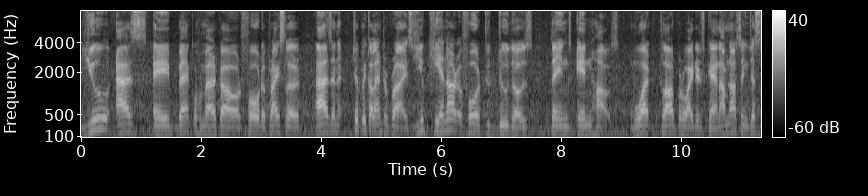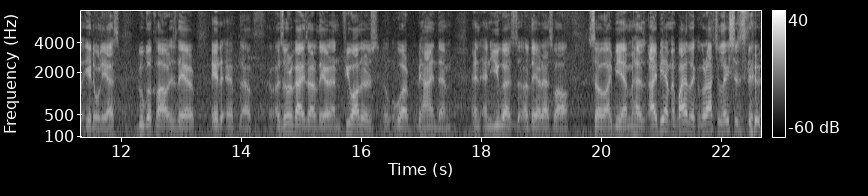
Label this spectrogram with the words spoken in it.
you as a Bank of America or Ford or Chrysler, as a typical enterprise, you cannot afford to do those things in-house. What cloud providers can. I'm not saying just AWS, Google Cloud is there, it, uh, uh, Azure guys are there, and a few others who are behind them, and, and you guys are there as well. So IBM has, IBM, and by the way, congratulations to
